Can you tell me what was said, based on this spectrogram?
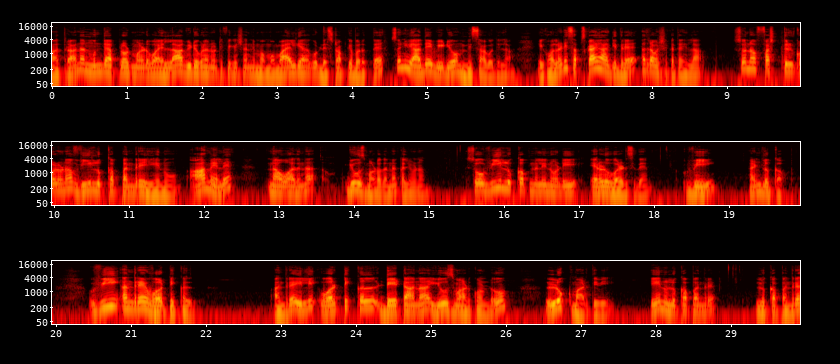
ಮಾತ್ರ ನಾನು ಮುಂದೆ ಅಪ್ಲೋಡ್ ಮಾಡುವ ಎಲ್ಲ ವಿಡಿಯೋಗಳ ನೋಟಿಫಿಕೇಶನ್ ನಿಮ್ಮ ಮೊಬೈಲ್ಗೆ ಹಾಗೂ ಡೆಸ್ಕ್ಟಾಪ್ಗೆ ಬರುತ್ತೆ. ಸೊ ನೀವು ಯಾವುದೇ ವಿಡಿಯೋ ಮಿಸ್ ಆಗೋದಿಲ್ಲ. ಈಗ ಆಲ್ರೆಡಿ ಸಬ್ಸ್ಕ್ರೈಬ್ ಆಗಿದ್ರೆ ಅದರ ಅವಶ್ಯಕತೆ ಇಲ್ಲ. ಸೊ ನಾವು ಫಸ್ಟ್ ತಿಳ್ಕೊಳ್ಳೋಣ ವಿ ಲುಕ್ಅಪ್ ಅಂದರೆ ಏನು? ಆಮೇಲೆ ನಾವು ಅದನ್ನು ಯೂಸ್ ಮಾಡೋದನ್ನು ಕಲಿಯೋಣ. ಸೊ ವಿ ಲುಕ್ಅಪ್ನಲ್ಲಿ ನೋಡಿ ಎರಡು ವರ್ಡ್ಸ್ ಇದೆ. ವಿ ಆ್ಯಂಡ್ ಲುಕ್ಅಪ್ ವಿ ಅಂದರೆ ವರ್ಟಿಕಲ್ ಅಂದರೆ ಇಲ್ಲಿ ವರ್ಟಿಕಲ್ ಡೇಟಾನ ಯೂಸ್ ಮಾಡಿಕೊಂಡು ಲುಕ್ ಮಾಡ್ತೀವಿ. ಏನು ಲುಕಪ್ ಅಂದರೆ? ಲುಕಪ್ ಅಂದರೆ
